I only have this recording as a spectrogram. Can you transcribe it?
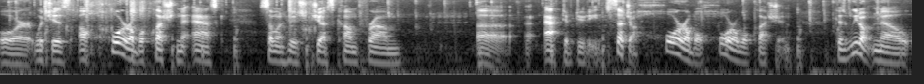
or which is a horrible question to ask someone who's just come from uh, active duty. such a horrible, horrible question because we don't know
